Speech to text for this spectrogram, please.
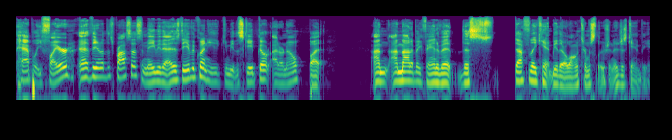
happily fire at the end of this process. And maybe that is David Quinn. He can be the scapegoat. I don't know, but I'm I'm not a big fan of it. This definitely can't be their long term solution. It just can't be.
